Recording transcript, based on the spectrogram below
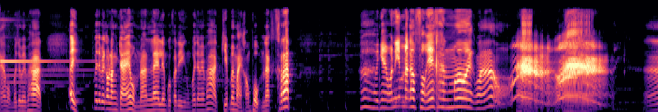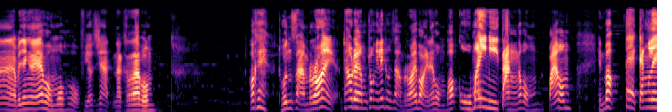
นะผมเพื่อจะไม่พลาด เอ้ยเพื่อจะเป็นกำลังใจให้ผมนั้นและอย่าลืมกดกระดิ่งเพื่อจะไม่พลาดคลิปใหม่ๆของผมนะครับ เป็นไงวันนี้มากับฝอยคันหม้ออีกแล้วอ่าเป็นยังไงครับผมโอ้โหเฟี้ยวจัดนะครับผม โอเค ทุน 300 เท่าเดิมช่วงนี้เล่นทุน 300 บ่อยนะผม เพราะกูไม่มีตังค์ครับผมป้าผม เห็นบอกแตกจังเลย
